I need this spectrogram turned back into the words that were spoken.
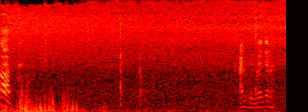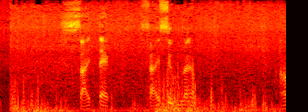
ปัดขันขึ้นไว้กันนะสายแตกสายซึมนะครับ เอา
